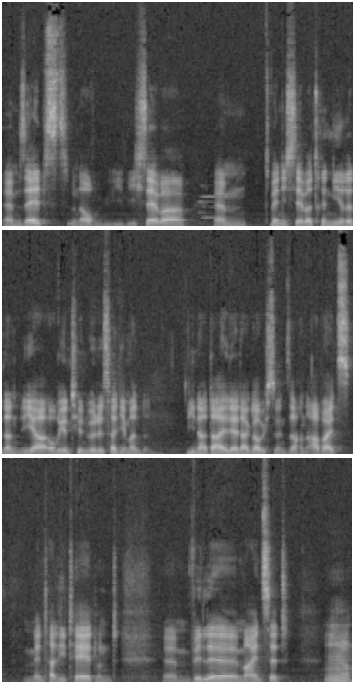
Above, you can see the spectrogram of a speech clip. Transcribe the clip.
ähm, selbst und auch ich selber, ähm, wenn ich selber trainiere, dann eher orientieren würde, ist halt jemand wie Nadal, der da glaube ich so in Sachen Arbeitsmentalität und ähm, Wille, Mindset mhm. ja,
